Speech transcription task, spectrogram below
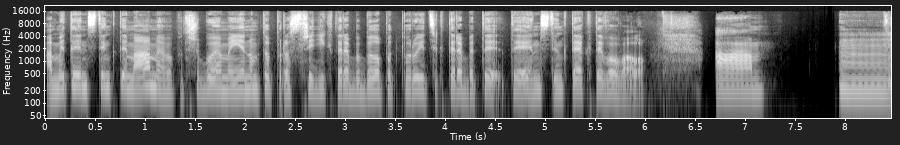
a my ty instinkty máme, my potřebujeme jenom to prostředí, které by bylo podporující, které by ty, ty instinkty aktivovalo. A mm,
